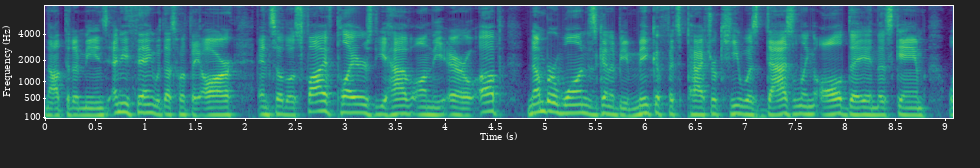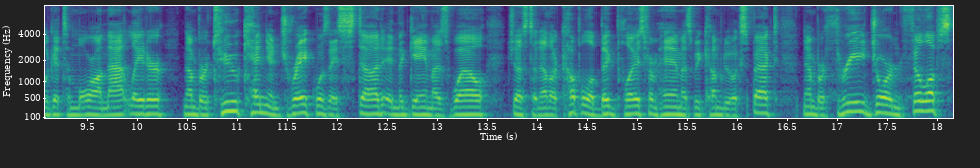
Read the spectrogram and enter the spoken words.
Not that it means anything, but that's what they are. And so, those five players that you have on the arrow up number one is going to be Minkah Fitzpatrick. He was dazzling all day in this game. We'll get to more on that later. Number two, Kenyon Drake was a stud in the game as well. Just another couple of big plays from him as we come to expect. Number three, Jordan Phillips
